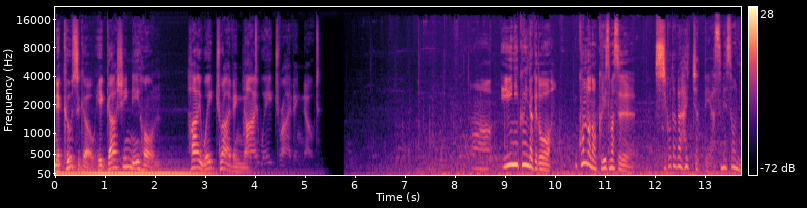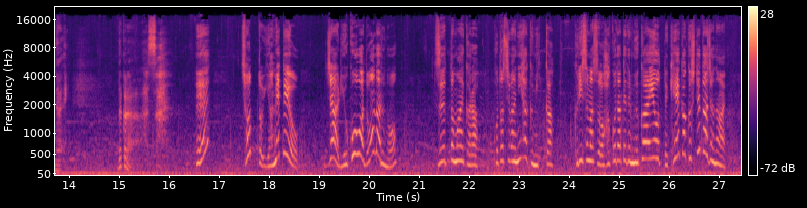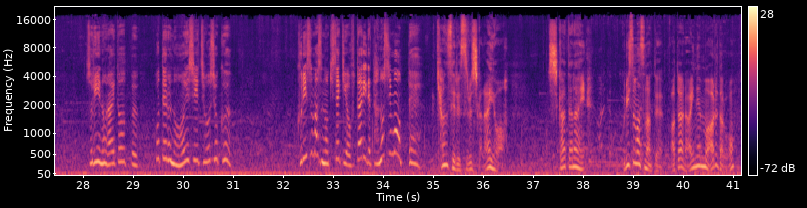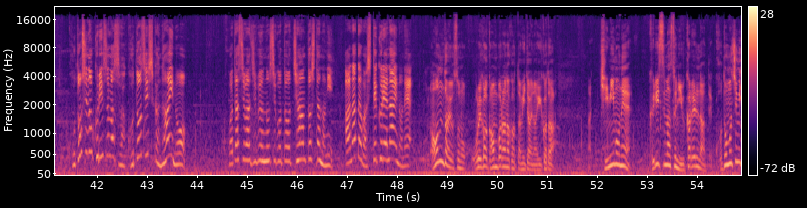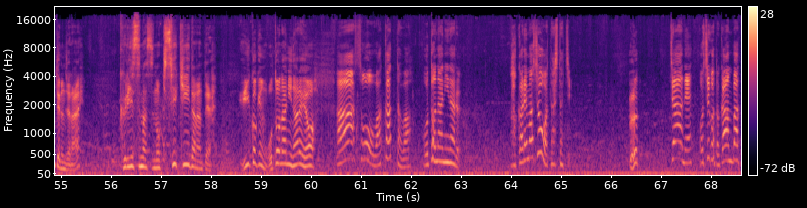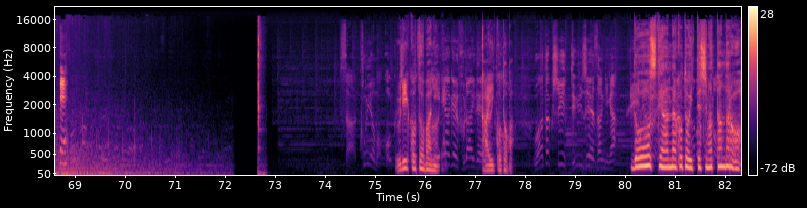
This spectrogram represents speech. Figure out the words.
Nekusuko Higashi Nihon. Highway Driving Note. Highway Driving Note. あー言いにくいんだけど今度のクリスマス仕事が入っちゃって休めそうにない。だからさ。え？ちょっとやめてよ。じゃあ旅行はどうなるの？ずっと前から今年は2泊3日クリスマスを函館で迎えようって計画してたじゃない。ツリーのライトアップホテルの美味しい朝食。クリスマスの奇跡を2人で楽しもうって。キャンセルするしかないよ。仕方ない。クリスマスなんてまた来年もあるだろ今年のクリスマスは今年しかないの。私は自分の仕事をちゃんとしたのにあなたはしてくれないのね。なんだよその俺が頑張らなかったみたいな言い方。君もねクリスマスに浮かれるなんて子供じみてるんじゃない？クリスマスの奇跡だなんていい加減大人になれよ。ああそう分かったわ。大人になる。別れましょう私たち。え？じゃあねお仕事頑張って。売り言葉に買い言葉。どうしてあんなこと言ってしまったんだろう。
